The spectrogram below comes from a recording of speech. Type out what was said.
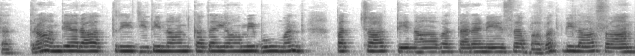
तत्रान्त्यरात्रिजिदिनान् कथयामि भूमन्। पश्चात्तिनावतरणे स भवद्विलासान्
